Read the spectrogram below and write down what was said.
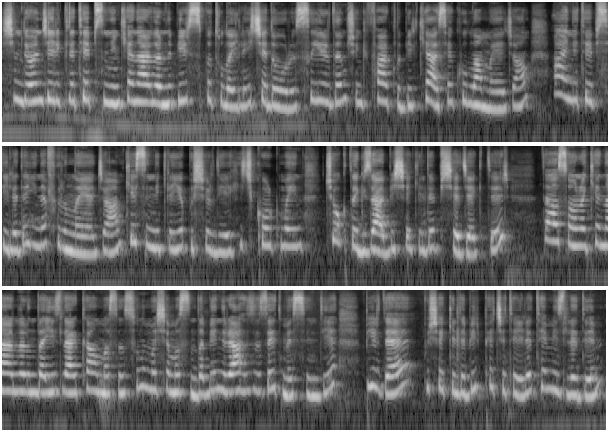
Şimdi öncelikle tepsinin kenarlarını bir spatula ile içe doğru sıyırdım. Çünkü farklı bir kase kullanmayacağım. Aynı tepsiyle de yine fırınlayacağım. Kesinlikle yapışır diye hiç korkmayın. Çok da güzel bir şekilde pişecektir. Daha sonra kenarlarında izler kalmasın, sunum aşamasında beni rahatsız etmesin diye bir de bu şekilde bir peçete ile temizledim.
